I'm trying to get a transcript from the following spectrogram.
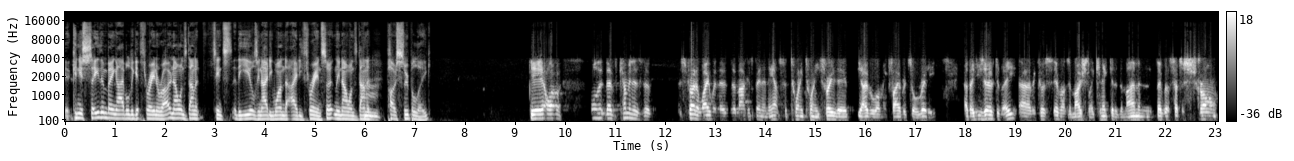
Uh, Can you see them being able to get three in a row? No one's done it since the Eels in eighty-one to eighty-three, and certainly no one's done it post Super League. Yeah, I, well, they've come in as the straight away when the, the market's been announced for 2023. They're the overwhelming favourites already. Uh, they deserve to be uh, because everyone's emotionally connected at the moment. They've got such a strong.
